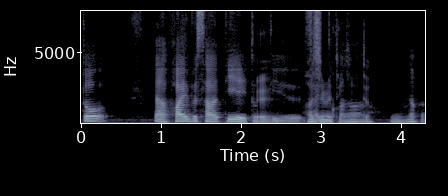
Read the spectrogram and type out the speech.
と、いや538っていうサ初めイトかな。て聞いたうん、なんか、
